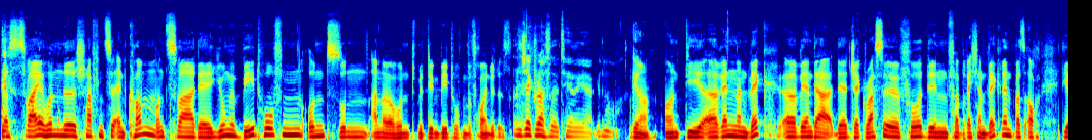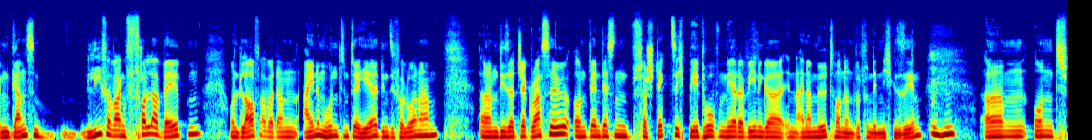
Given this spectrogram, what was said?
dass zwei Hunde schaffen zu entkommen und zwar der junge Beethoven und so ein anderer Hund, mit dem Beethoven befreundet ist. Und Jack Russell Terrier, genau. Genau. Und die äh, rennen dann weg, äh, während der, der Jack Russell vor den Verbrechern wegrennt, was auch, die haben einen ganzen Lieferwagen voller Welpen und laufen aber dann einem Hund hinterher, den sie verloren haben. Ähm, dieser Jack Russell und währenddessen versteckt sich Beethoven mehr oder weniger in einer Mülltonne und wird von denen nicht gesehen. Ähm, und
